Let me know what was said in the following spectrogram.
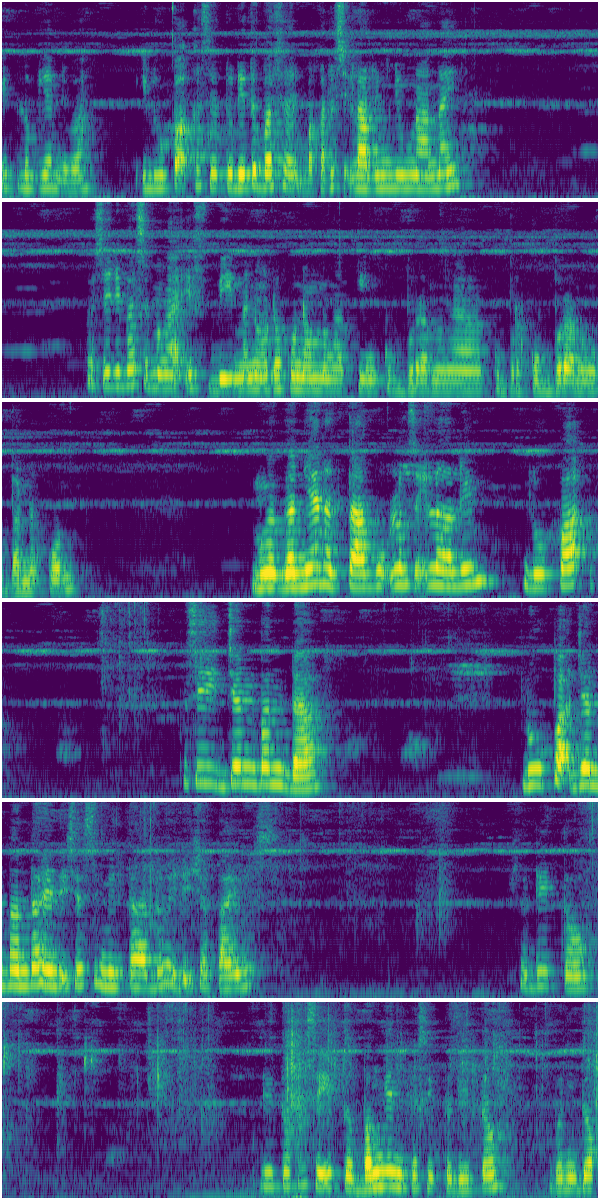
Itlog yan, di ba? Ilupa kasi ito dito ba baka nasa ilalim yung nanay. Kasi di ba sa mga FB, manood ako ng mga king kubra, mga kubra-kubra, mga banakon. Mga ganyan, nagtago lang sa ilalim, lupa. Kasi dyan banda, lupa dyan banda, hindi siya simentado, hindi siya tiles. So dito, dito kasi ito, bangyan kasi ito dito, bundok.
